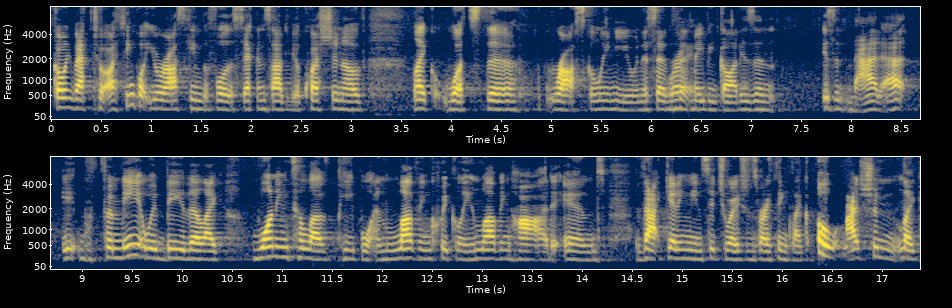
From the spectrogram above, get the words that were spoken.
going back to I think what you were asking before the second side of your question of like what's the rascal in you in a sense Right. that maybe God isn't isn't mad at it, for me it would be the like wanting to love people and loving quickly and loving hard and that getting me in situations where I think like oh I shouldn't like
